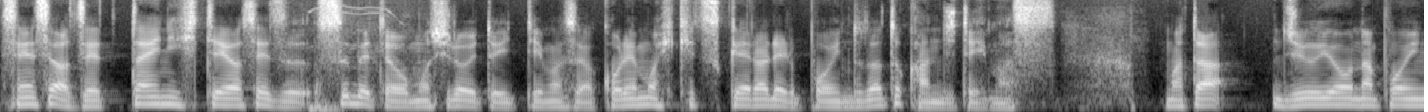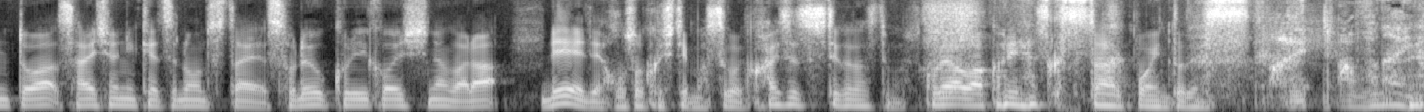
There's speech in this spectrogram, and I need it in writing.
先生は絶対に否定はせず全て面白いと言っていますがこれも引きつけられるポイントだと感じています。また重要なポイントは最初に結論を伝えそれを繰り返しながら例で補足しています。すごい解説してくださってます。これは分かりやすく伝わるポイントです。あれ？危ない。ね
